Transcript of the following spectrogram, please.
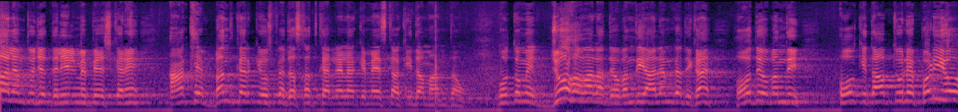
عالم تجھے دلیل میں پیش کریں، آنکھیں بند کر کے اس پہ دستخط کر لینا کہ میں اس کا عقیدہ مانتا ہوں۔ وہ تمہیں جو حوالہ دیوبندی عالم کا دکھائیں، ہو دیوبندی وہ کتاب تو نے پڑھی ہو،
